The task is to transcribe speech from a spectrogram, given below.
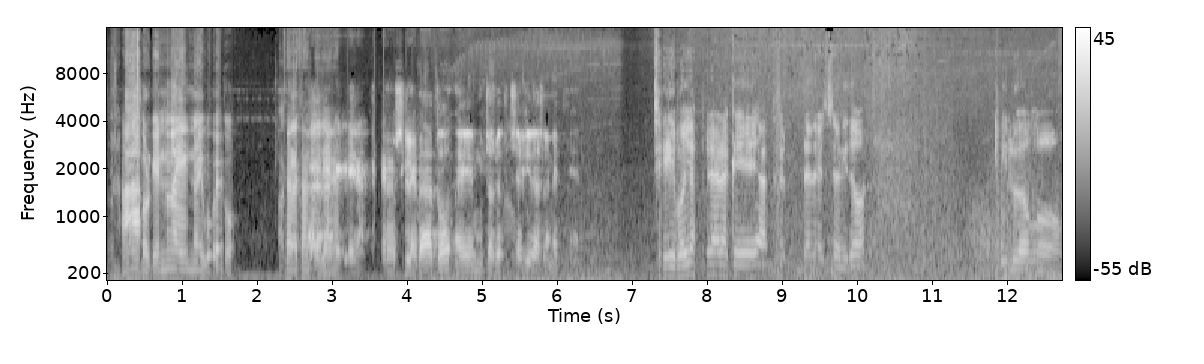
no está- Ah, porque no hay, no hay hueco. Ah, Está la que- estancia llena. Pero si le da to- eh, muchas veces seguidas, le mete. ¿eh? Sí, voy a esperar a que en el servidor y luego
